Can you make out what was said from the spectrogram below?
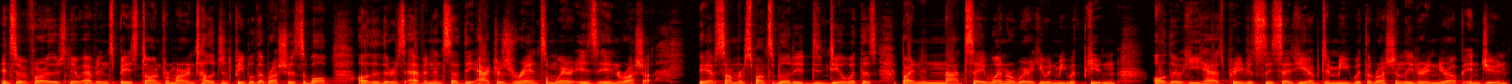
And so far, there's no evidence based on from our intelligence people that Russia is involved, although there's evidence that the actor's ransomware is in Russia. They have some responsibility to deal with this. Biden did not say when or where he would meet with Putin, although he has previously said he hoped to meet with the Russian leader in Europe in June.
